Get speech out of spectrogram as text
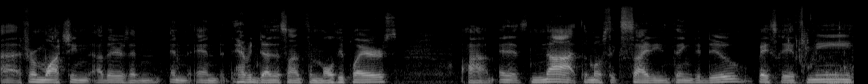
uh, from watching others and, and, and having done this on some multiplayers, um, and it's not the most exciting thing to do. Basically, it's me.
